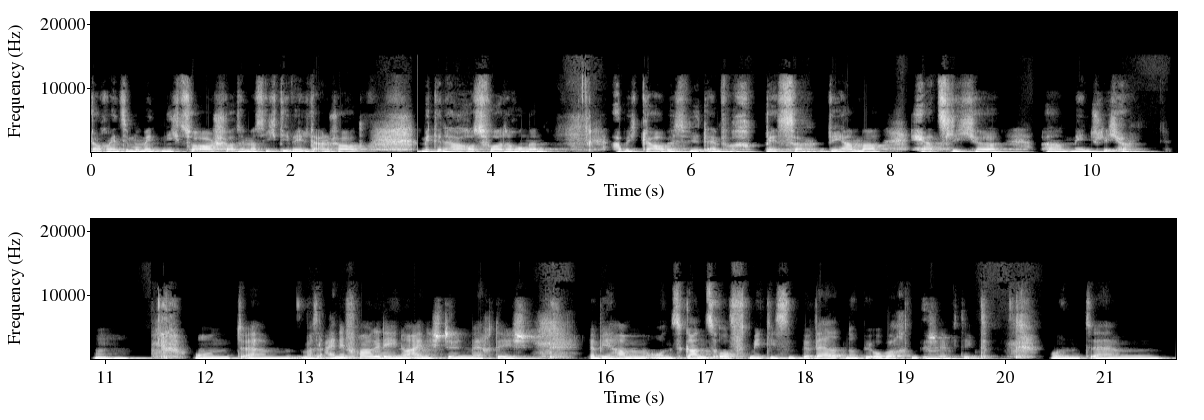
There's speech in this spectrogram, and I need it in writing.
Ja, auch wenn es im Moment nicht so ausschaut, wenn man sich die Welt anschaut mit den Herausforderungen. Aber ich glaube, es wird einfach besser, wärmer, herzlicher, äh, menschlicher. Mhm. Und ähm, was eine Frage, die ich noch einstellen möchte, ist, wir haben uns ganz oft mit diesem Bewerten und Beobachten mhm. beschäftigt. Und ähm,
